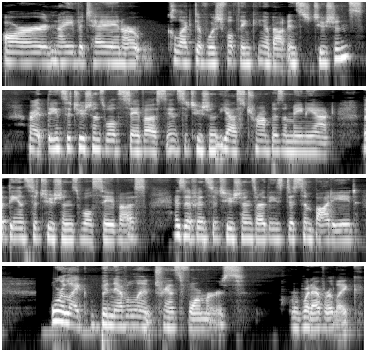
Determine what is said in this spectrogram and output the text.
our naivete and our collective wishful thinking about institutions right? The institutions will save us. The yes, Trump is a maniac, but the institutions will save us as if institutions are these disembodied or like benevolent transformers or whatever, like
